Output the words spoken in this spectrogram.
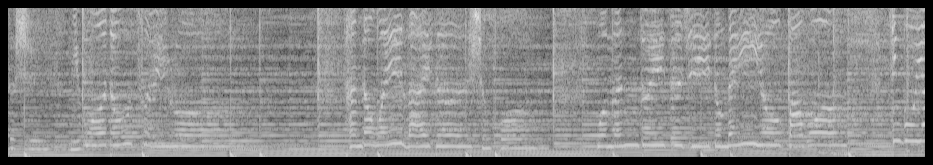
的事你我都脆弱。谈到未来的生活我们对自己都没有把握请不要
